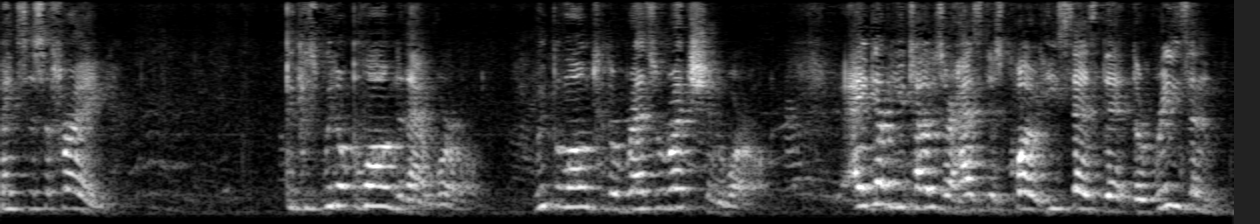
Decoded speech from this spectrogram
makes us afraid because we don't belong to that world. We belong to the resurrection world. A.W. Tozer has this quote. He says that the reason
